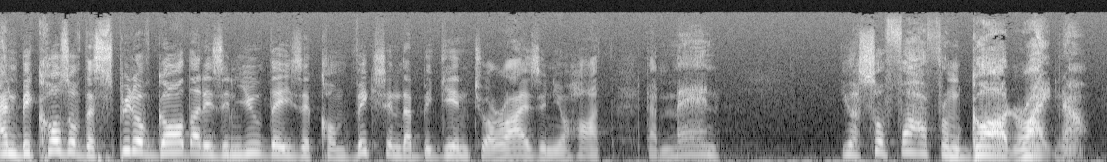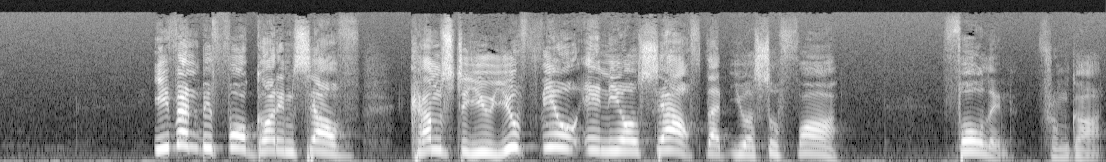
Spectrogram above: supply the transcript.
and because of the Spirit of God that is in you, there is a conviction that begins to arise in your heart that, man, you are so far from God right now. Even before God Himself comes to you, you feel in yourself that you are so far fallen from God.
